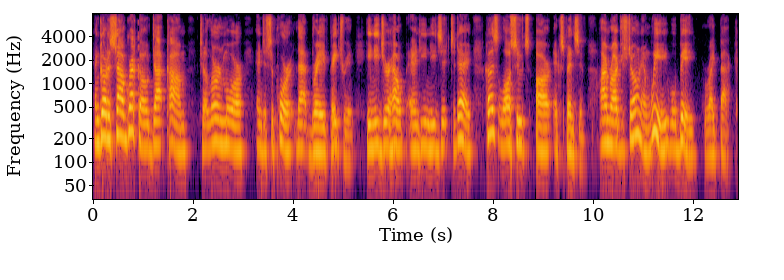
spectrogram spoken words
And go to salgreco.com to learn more and to support that brave patriot. He needs your help and he needs it today because lawsuits are expensive. I'm Roger Stone, and we will be right back.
